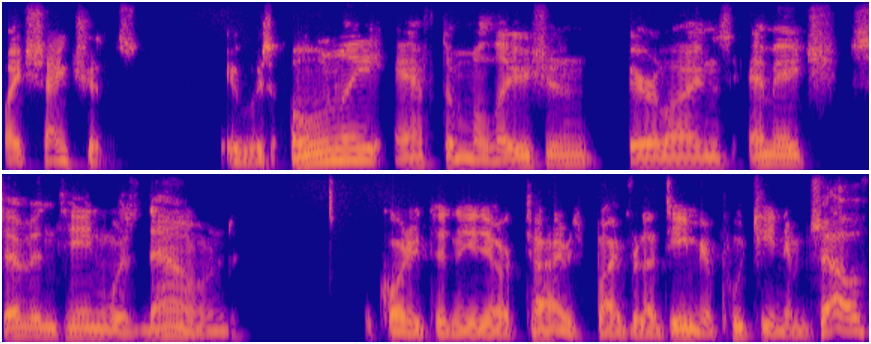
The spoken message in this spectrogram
by sanctions. It was only after Malaysian Airlines MH 17 was downed, according to the New York Times, by Vladimir Putin himself,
